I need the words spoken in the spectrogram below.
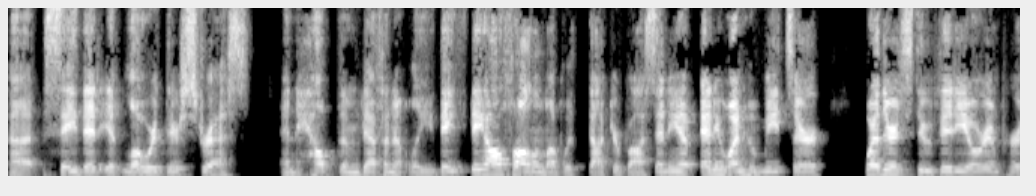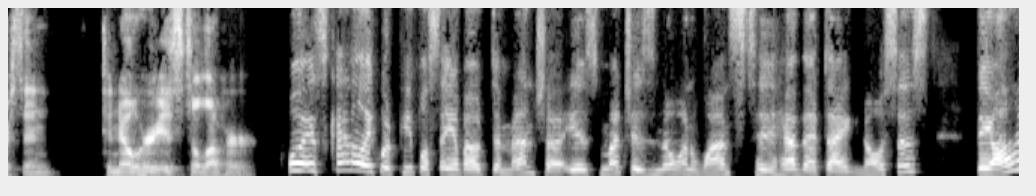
uh, say that it lowered their stress and help them definitely. They, they all fall in love with Dr. Boss. Any, anyone who meets her, whether it's through video or in person, to know her is to love her. Well, it's kind of like what people say about dementia. As much as no one wants to have that diagnosis, they all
